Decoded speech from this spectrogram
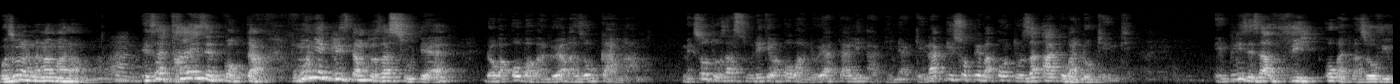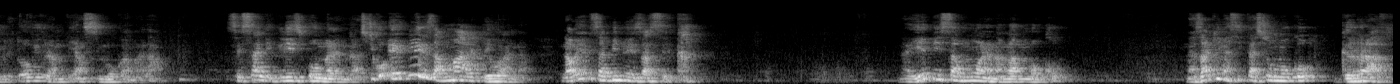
bozolandanga malamu. Eza très important. Omoni église ntango toza soude donc baoyo babandoya bazokangama mais so toza soude te baoyo bandoya atali abimi akenda biso mpe baoyo toza ato bandokendi église eza vie oyo bato bazovivre tozovivre ambiance moko ya malamu c'est ça l'église oyo malalinga siko église ya marke wana. Naoyebisa bino eza secret nayebisa mwana na nga moko. Nazalaki na citation moko grave.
